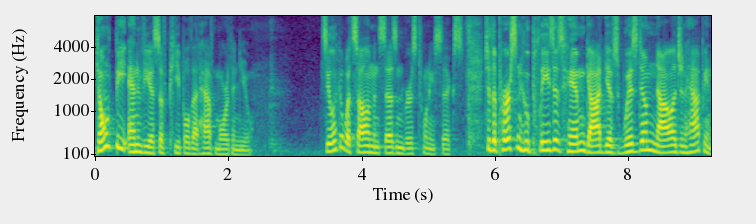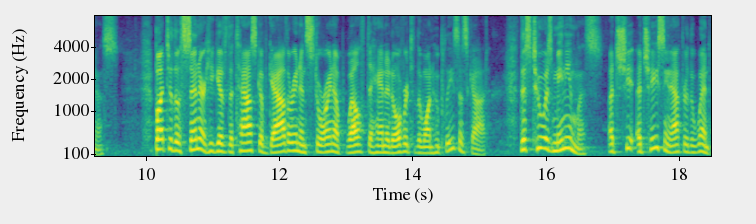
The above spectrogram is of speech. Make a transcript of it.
Don't be envious of people that have more than you. See, look at what Solomon says in verse 26. To the person who pleases him, God gives wisdom, knowledge, and happiness. But to the sinner, he gives the task of gathering and storing up wealth to hand it over to the one who pleases God. This too is meaningless, a, ch- a, chasing after the wind.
